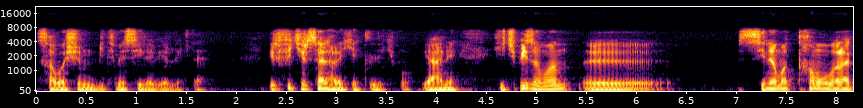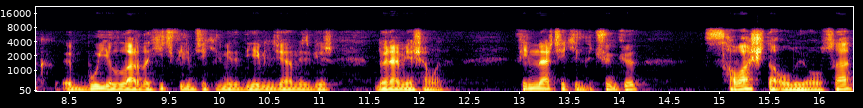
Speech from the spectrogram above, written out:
savaşın bitmesiyle birlikte. Bir fikirsel hareketlilik bu. Yani hiçbir zaman e, sinema tam olarak e, bu yıllarda hiç film çekilmedi diyebileceğimiz bir dönem yaşamadı. Filmler çekildi çünkü savaş da oluyor olsa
